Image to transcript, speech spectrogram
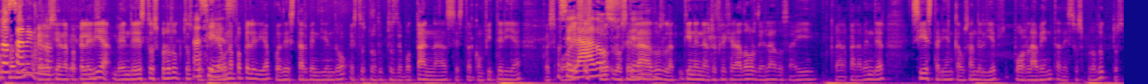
no, sabe. Pero si en la papelería vende estos productos, porque ya una papelería puede estar vendiendo estos productos de botanas, esta confitería, pues los helados, los helados, la, tienen el refrigerador de helados ahí para, vender, sí estarían causando el IEPS por la venta de esos productos,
